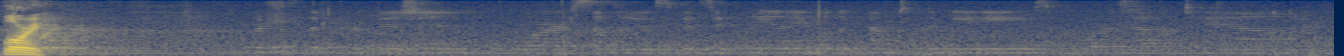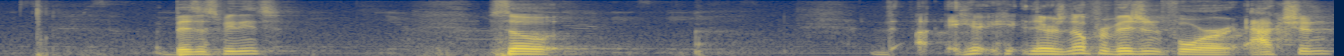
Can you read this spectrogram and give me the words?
Lori. Business meetings? So uh, there's no provision for action.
